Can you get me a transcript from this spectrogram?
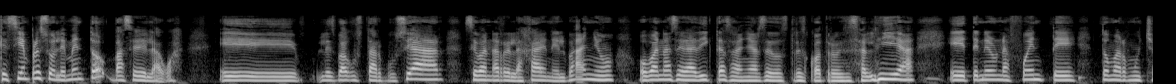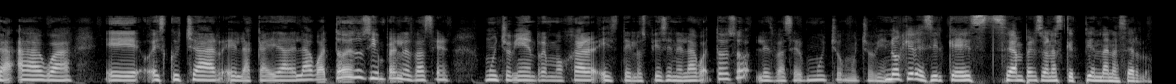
que siempre su elemento va a ser el agua. Eh, les va a gustar bucear, se van a relajar en el baño o van a ser adictas a bañarse dos, tres, cuatro veces al día, eh, tener una fuente, tomar mucha agua, eh, escuchar eh, la caída del agua, todo eso siempre les va a hacer mucho bien, remojar este los pies en el agua, todo eso les va a hacer mucho, mucho bien. No quiere decir que es- sean personas que tiendan a hacerlo.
